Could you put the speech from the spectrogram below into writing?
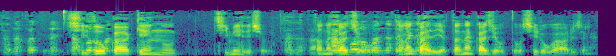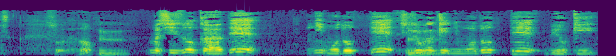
田中って何？静岡県の地名でしょ。田中。城。田中いや田中城ってお城があるじゃないですか。そうなの、うん。まあ、静岡でに戻って静岡県に戻って病気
